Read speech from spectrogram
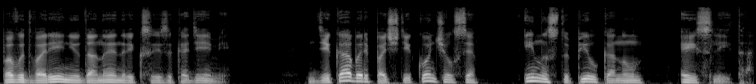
по выдворению Дан Энрикса из Академии. Декабрь почти кончился, и наступил канун Эйслита.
